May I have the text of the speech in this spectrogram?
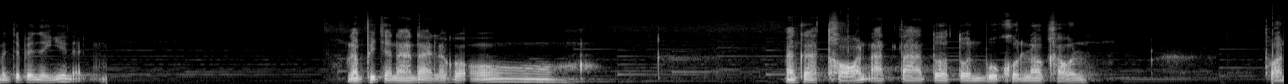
มันจะเป็นอย่างนี้เนี่ยเราพิจารณาได้แล้วก็อ๋อ มันก็ถอนอัตตาตัวตนบุคคลเราเขา ถอน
